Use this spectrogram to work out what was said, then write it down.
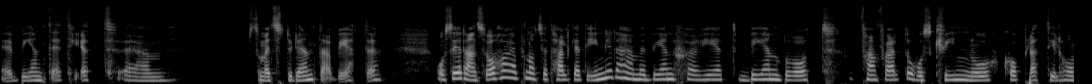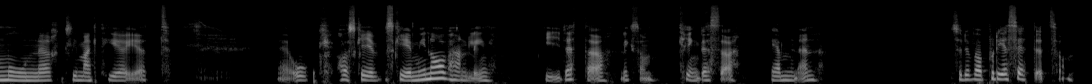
eh, bentäthet eh, som ett studentarbete. Och sedan så har jag på något sätt halkat in i det här med benskörhet, benbrott, framförallt då hos kvinnor kopplat till hormoner, klimakteriet. Eh, och har skrev, skrev min avhandling i detta, liksom, kring dessa ämnen. Så det var på det sättet som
